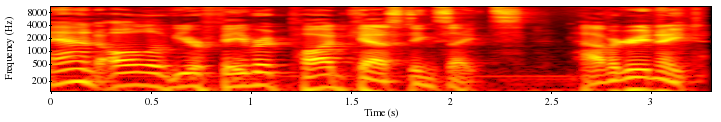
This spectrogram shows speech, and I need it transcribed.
and all of your favorite podcasting sites. Have a great night.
